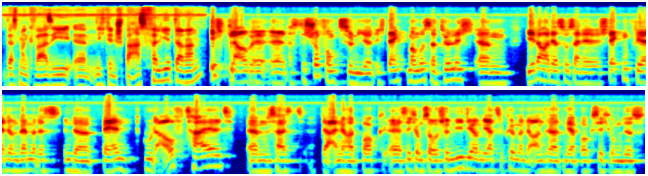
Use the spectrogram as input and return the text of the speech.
dass man quasi äh, nicht den Spaß verliert daran? Ich glaube, äh, dass das schon funktioniert. Ich denke, man muss natürlich, ähm, jeder hat ja so seine Steckenpferde und wenn man das in der Band gut aufteilt, ähm, das heißt, der eine hat Bock, äh, sich um Social Media mehr zu kümmern, der andere hat mehr Bock, sich um das,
